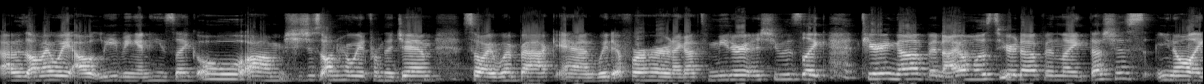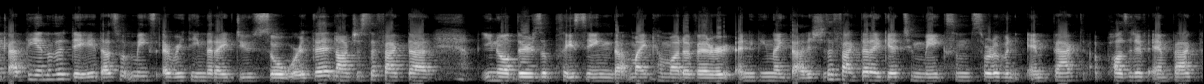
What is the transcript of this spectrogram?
I was on my way out leaving and he's like, oh, um, she's just on her way from the gym. So I went back and waited for her and I got to meet her and she was like tearing up and I almost teared up and like that's just, you know, like at the end of the day, that's what makes everything that I do so worth it. Not just the fact that, you know, there's a placing that might come out of it or anything like that. It's just the fact that I get to make some sort of an impact, a positive impact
